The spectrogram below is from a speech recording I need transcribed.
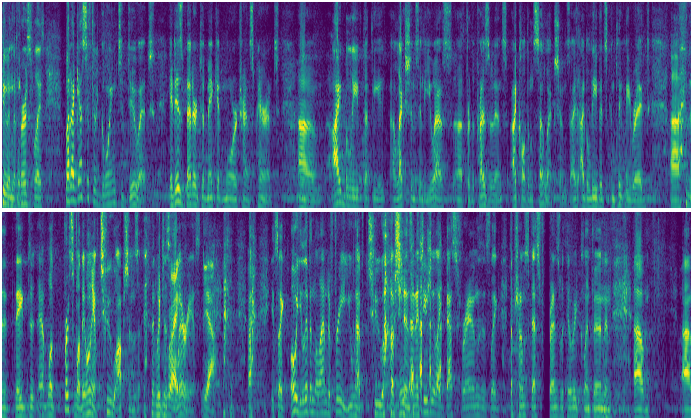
do in the first place. But I guess if you're going to do it, it is better to make it more transparent. Um, I believe that the elections in the U.S. Uh, for the presidents, I call them selections. I, I believe it's completely rigged. Uh, they uh, well, first of all, they only have two options, which is Right. hilarious. Yeah. Uh, it's like, oh, you live in the land of free. You have two options, and it's usually like best friends. It's like the Trump's best friends with Hillary Clinton, and um, uh,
